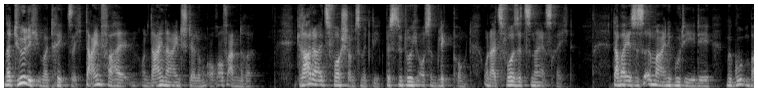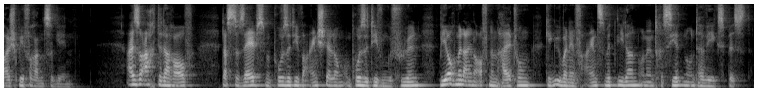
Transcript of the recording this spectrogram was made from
Natürlich überträgt sich dein Verhalten und deine Einstellung auch auf andere. Gerade als Vorstandsmitglied bist du durchaus im Blickpunkt und als Vorsitzender erst recht. Dabei ist es immer eine gute Idee, mit gutem Beispiel voranzugehen. Also achte darauf, dass du selbst mit positiver Einstellung und positiven Gefühlen, wie auch mit einer offenen Haltung gegenüber den Vereinsmitgliedern und Interessierten unterwegs bist.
